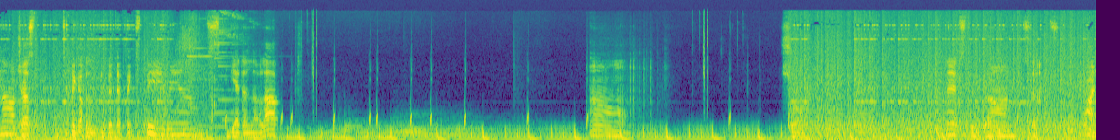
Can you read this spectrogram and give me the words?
Now just pick up a little bit of experience, get a level up. Um, sure. Let's do gone. So, why?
